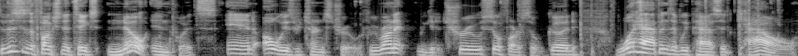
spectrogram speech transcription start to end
So this is a function that takes no inputs and always returns true. If we run it, we get a true. So far, so good. What happens if we pass it cow?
